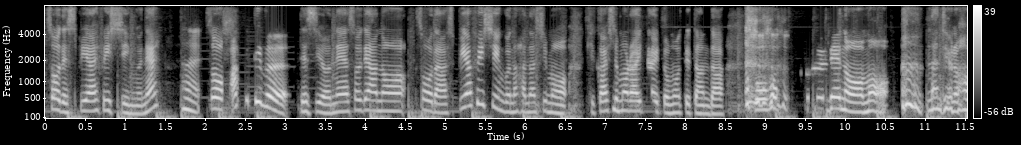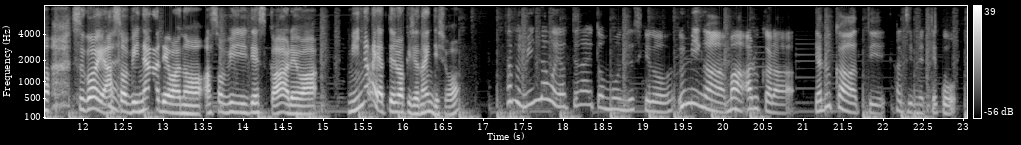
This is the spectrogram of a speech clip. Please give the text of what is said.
そうです、スピアフィッシングね。はい。そう、アクティブですよね。それであの、そうだ、スピアフィッシングの話も聞かせてもらいたいと思ってたんだ。東北でのもう、なんていうの、すごい遊びならではの遊びですか？あれは。みんながやってるわけじゃないんでしょ？多分みんなはやってないと思うんですけど、海がまああるからやるかって始めてこう、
